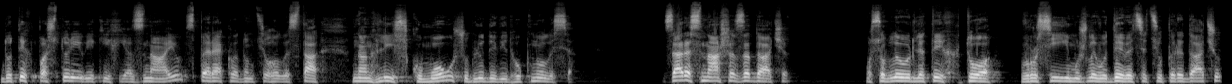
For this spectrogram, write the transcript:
до тих пасторів, яких я знаю, з перекладом цього листа на англійську мову, щоб люди відгукнулися. Зараз наша задача, особливо для тих, хто в Росії, можливо, дивиться цю передачу,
